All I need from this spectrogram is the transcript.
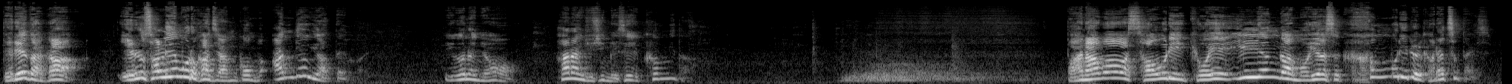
데려다가 예루살렘으로 가지 않고 안디옥에 갔다 이 말이에요. 이거는요 하나님 주신 메시지 큽니다. 바나바와 사울이 교회 1년간 모여서 큰 무리를 가르쳤다 했습니다.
